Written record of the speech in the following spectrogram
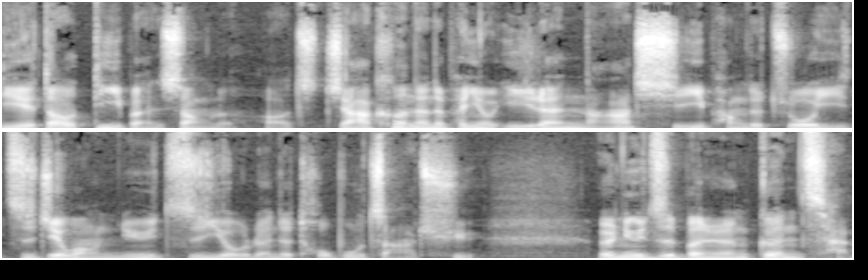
跌到地板上了啊！夹克男的朋友依然拿起一旁的桌椅，直接往女子友人的头部砸去。而女子本人更惨，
